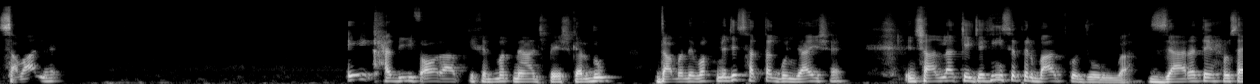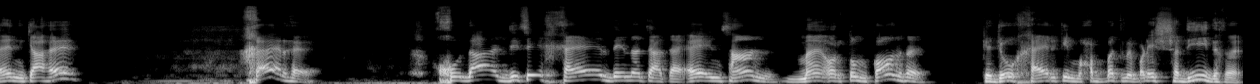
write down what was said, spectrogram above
सवाल है। एक हदीस और आपकी खिदमत में आज पेश कर दूँ। दामन वक्त में जिस हद तक गुंजाइश है इनशाला के यहीं से फिर बात को जोड़ूँगा। ज्यारत हुसैन क्या है? खैर है। खुदा जिसे खैर देना चाहता है ए इंसान, मैं और तुम कौन हैं कि जो खैर की मोहब्बत में बड़े शदीद हैं?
